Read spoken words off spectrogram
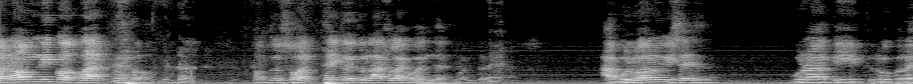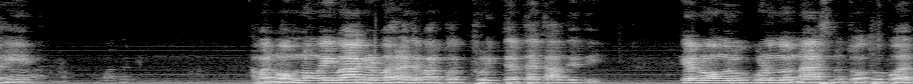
અનોમની કોક વાત કરો. આમ તો સ્વંત થઈ ગયો તો લાખ લાખ વંદન. આ બોલવાનો વિષય છે. ગુણાતીત રૂપ રહિત આમાં નોમ નો મહિમા આગળ મહારાજ અમારે થોડીક ચર્ચા ચાલતી હતી કે નોમ રૂપ ગુણ નો નાશનું ચોથું પદ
